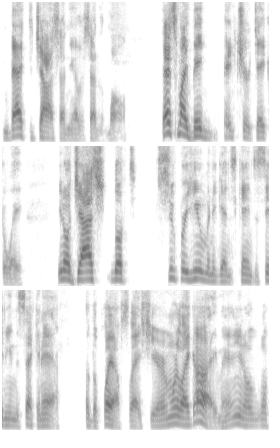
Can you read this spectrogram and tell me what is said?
Back to Josh on the other side of the ball. That's my big picture takeaway. You know, Josh looked superhuman against Kansas City in the second half of the playoffs last year. And we're like, all right, man, you know,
